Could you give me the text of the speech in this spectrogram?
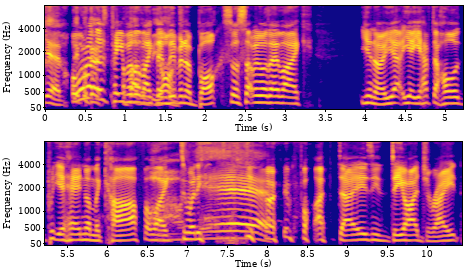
yeah. Or what about those people that like they live in a box or something, or they like, you know, yeah, yeah, you have to hold, put your hand on the car for like oh, twenty, Oh, yeah. you know, five days. You dehydrate,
